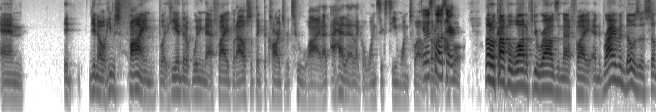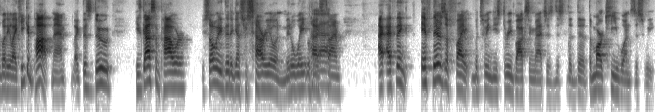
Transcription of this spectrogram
and it you know he was fine but he ended up winning that fight but i also think the cards were too wide i, I had that like a 116 112 it was closer Little Campo won a few rounds in that fight, and Brian Mendoza is somebody like he can pop, man. Like this dude, he's got some power. You saw what he did against Rosario in middleweight last yeah. time. I, I, think if there's a fight between these three boxing matches, this the the, the marquee ones this week,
